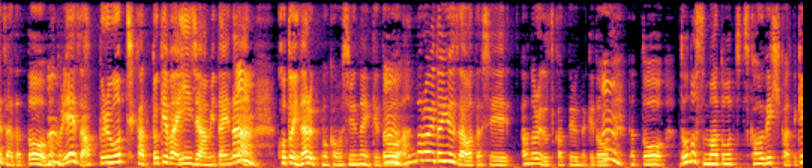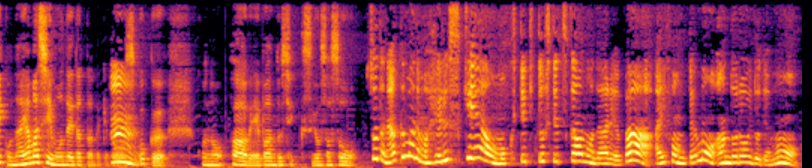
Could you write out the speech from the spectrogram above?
ユーザーだと、まあ、とりあえず Apple Watch 買っとけばいいじゃんみたいなことになるのかもしれないけど、うん、Android ユーザー私、Android 使ってるんだけど、うん、だと、どのスマートウォッチ使うべきかって結構悩ましい問題だったんだけど、うん、すごく、このファーウェイバンド6良さそう。そうだね。あくまでもヘルスケアを目的として使うのであれば、iPhone でも Android でも、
